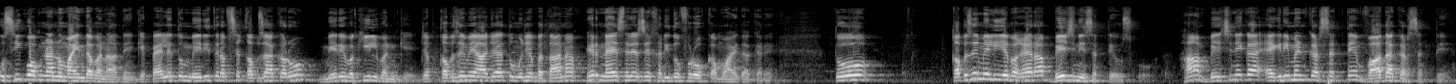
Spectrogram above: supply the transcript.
اسی کو اپنا نمائندہ بنا دیں کہ پہلے تم میری طرف سے قبضہ کرو میرے وکیل بن کے جب قبضے میں آ جائے تو مجھے بتانا پھر نئے سرے سے خرید و فروغ کا معاہدہ کریں تو قبضے میں لیے بغیر آپ بیچ نہیں سکتے اس کو ہاں بیچنے کا ایگریمنٹ کر سکتے ہیں وعدہ کر سکتے ہیں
